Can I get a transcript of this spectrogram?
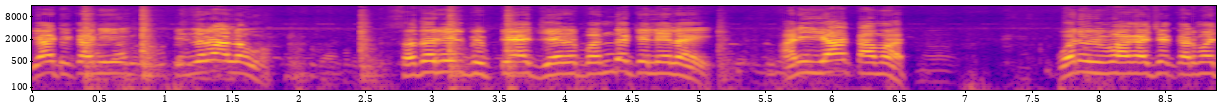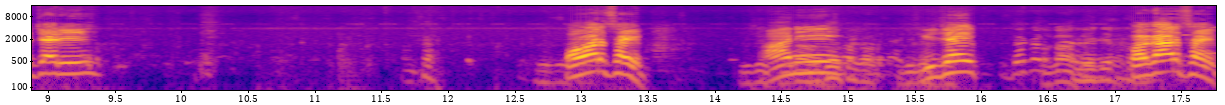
या ठिकाणी पिंजरा लावून सदरील बिबट्या जेरबंद केलेला आहे. आणि या कामात वन विभागाचे कर्मचारी पवार साहेब आणि विजय पगार साहेब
